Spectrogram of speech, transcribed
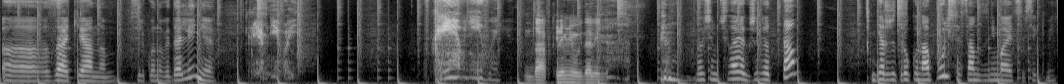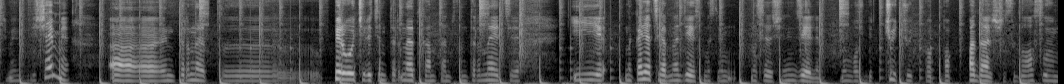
э, за океаном в Силиконовой долине. Кремниевый. В Кремниевой. Да, в Кремниевой долине. В общем, человек живет там, держит руку на пульсе, сам занимается всякими этими вещами. А, интернет, э, в первую очередь интернет-контент в интернете. И, наконец, я надеюсь, мы с ним на следующей неделе, ну, может быть, чуть-чуть по- по- подальше согласуем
